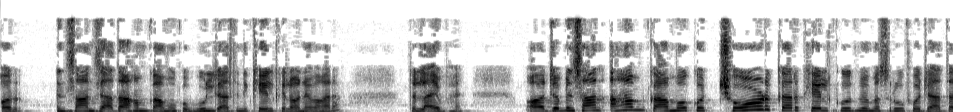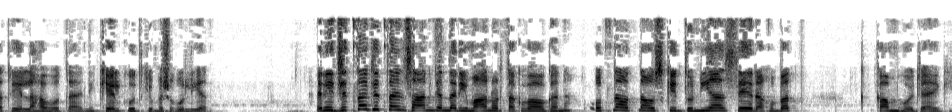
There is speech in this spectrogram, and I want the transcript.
اور انسان زیادہ اہم کاموں کو بھول جاتے نہیں کھیل کھلونے وغیرہ، تو لائب ہے۔ اور جب انسان اہم کاموں کو چھوڑ کر کھیل کود میں مصروف ہو جاتا ہے، تو یہ لاہ ہوتا ہے یعنی کھیل کود کی مشغولیت۔ یعنی جتنا جتنا انسان کے اندر ایمان اور تقوا ہوگا نا، اتنا اتنا اس کی دنیا سے رغبت کم ہو جائے گی۔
